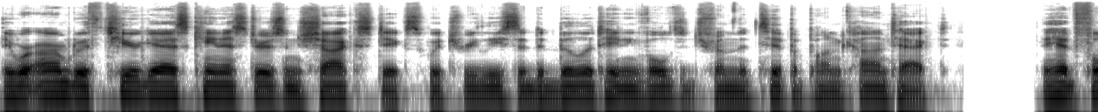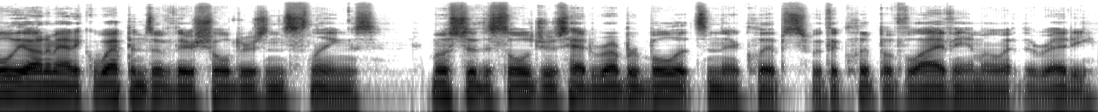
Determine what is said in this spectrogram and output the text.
They were armed with tear gas canisters and shock sticks, which released a debilitating voltage from the tip upon contact. They had fully automatic weapons over their shoulders and slings. Most of the soldiers had rubber bullets in their clips, with a clip of live ammo at the ready.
